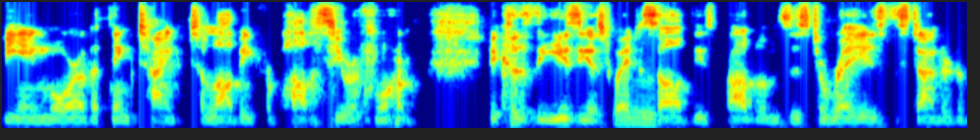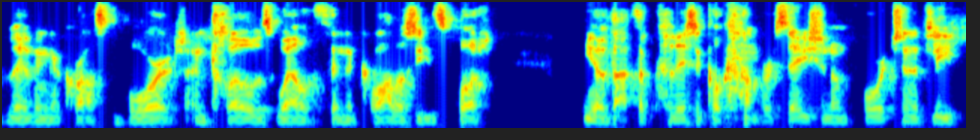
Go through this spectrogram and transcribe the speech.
being more of a think tank to lobby for policy reform because the easiest way mm. to solve these problems is to raise the standard of living across the board and close wealth inequalities but you know that's a political conversation unfortunately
